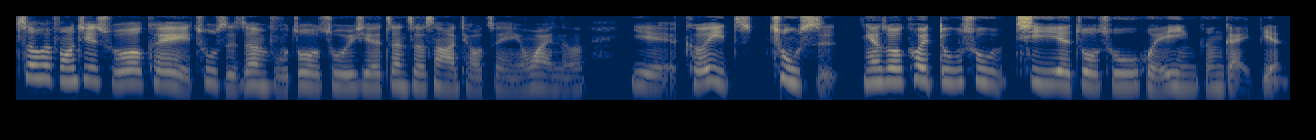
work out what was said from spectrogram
社会风气除了可以促使政府做出一些政策上的调整以外呢，也可以促使，应该说会督促企业做出回应跟改变。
